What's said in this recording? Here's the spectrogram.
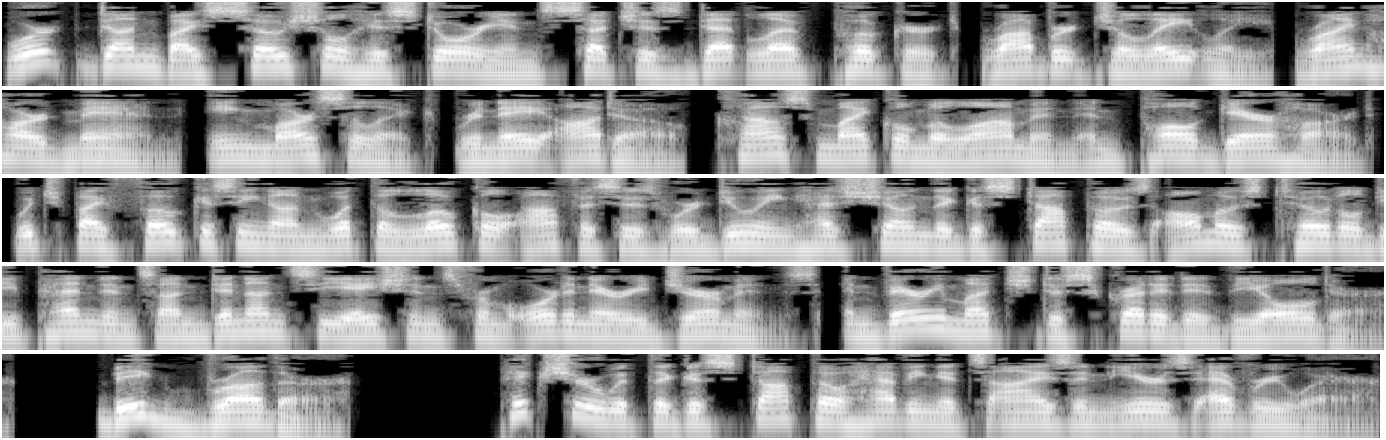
Work done by social historians such as Detlev Peukert, Robert Gellately, Reinhard Mann, Ing Marssolek, René Otto, Klaus Michael Mallmann and Paul Gerhard, which by focusing on what the local offices were doing has shown the Gestapo's almost total dependence on denunciations from ordinary Germans, and very much discredited the older, Big Brother picture with the Gestapo having its eyes and ears everywhere.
